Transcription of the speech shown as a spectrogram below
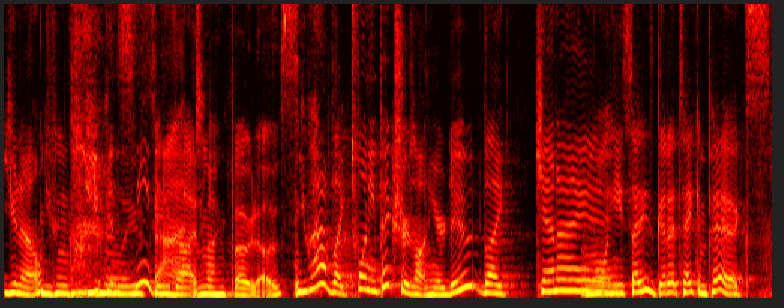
You know, You can you can clearly see, that. in my photos. You have like 20 pictures on here, dude. Like, can I? Well, he said he's good at taking pics.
